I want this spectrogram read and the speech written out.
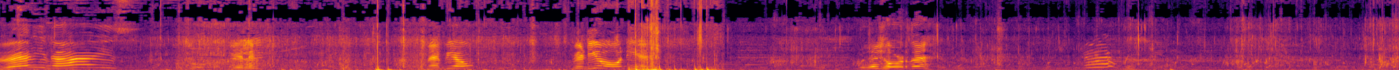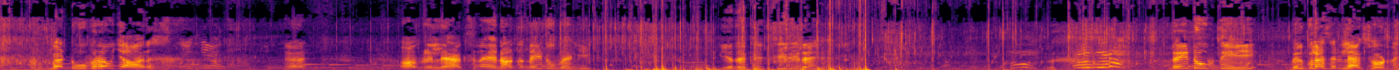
वेरी नाइस ये ले। मैं भी आऊँ। वीडियो ऑन ही है। मुझे छोड़ दें। मैं डूब रहा हूँ यार। हैं? आप रिलैक्स रहे ना तो नहीं डूबेंगी। ये देखें सीधी रहे। नहीं डूबती। बिल्कुल ऐसे रिलैक्स छोड़ दें।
